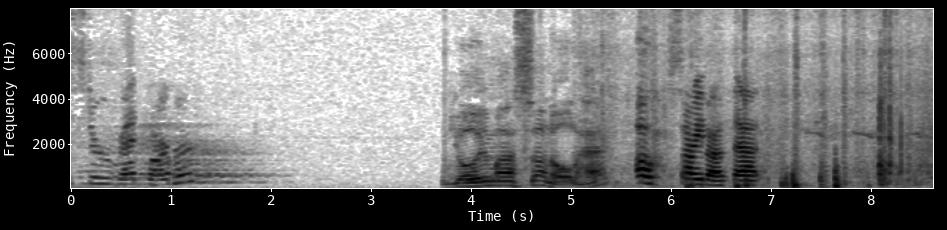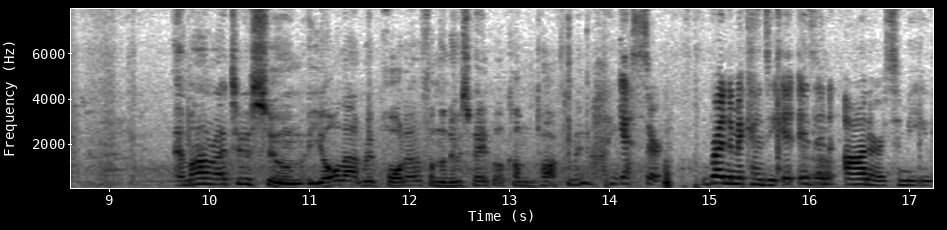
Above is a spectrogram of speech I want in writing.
Mr. Red Barber? You're my son, old hat. Oh, sorry about that. Am I right to assume you're that reporter from the newspaper come to talk to me? Yes, sir. Brendan McKenzie, it is an honor to meet you.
